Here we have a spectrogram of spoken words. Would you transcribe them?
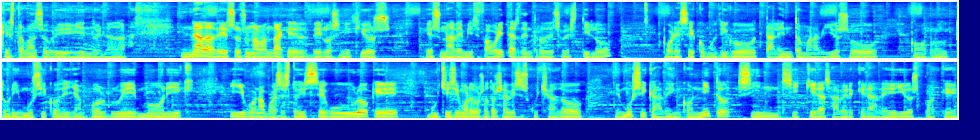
que estaban sobreviviendo y nada. Nada de eso, es una banda que desde los inicios es una de mis favoritas dentro de su estilo por ese, como digo, talento maravilloso como productor y músico de Jean-Paul Blue y Monique. Y bueno, pues estoy seguro que muchísimos de vosotros habéis escuchado de música de Incognito sin siquiera saber que era de ellos, porque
